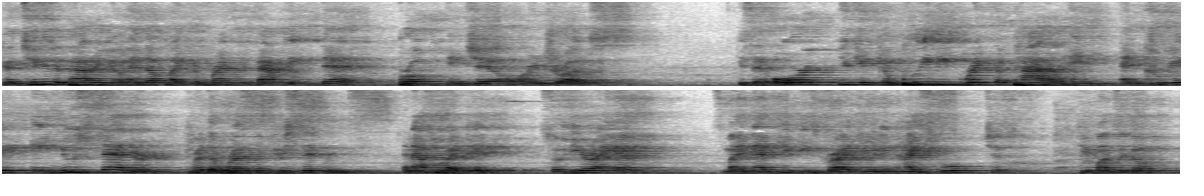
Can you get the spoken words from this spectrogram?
continue the pattern. You'll end up like your friends and family, dead, broke, in jail, or in drugs. He said, or you can completely break the pattern and, and create a new standard for the rest of your siblings. And that's what I did. So here I am, it's my nephew. He's graduating high school just a few months ago.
